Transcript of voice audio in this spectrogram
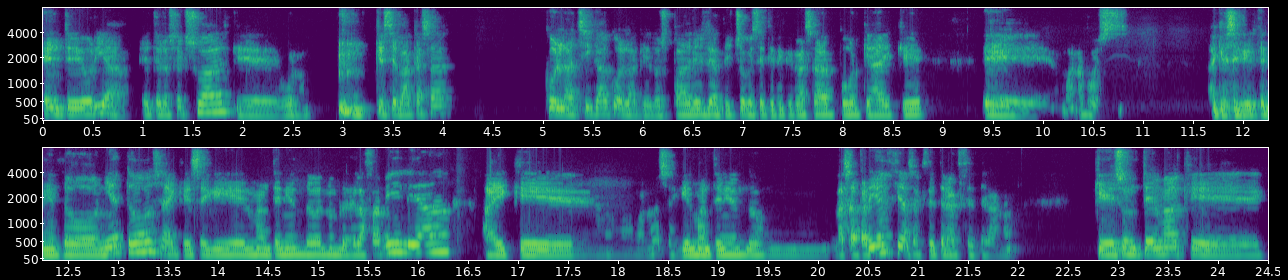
en teoría, heterosexual, que, bueno, que se va a casar con la chica con la que los padres le han dicho que se tiene que casar porque hay que, eh, bueno, pues hay que seguir teniendo nietos, hay que seguir manteniendo el nombre de la familia, hay que seguir manteniendo las apariencias, etcétera, etcétera. ¿no? Que es un tema que,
